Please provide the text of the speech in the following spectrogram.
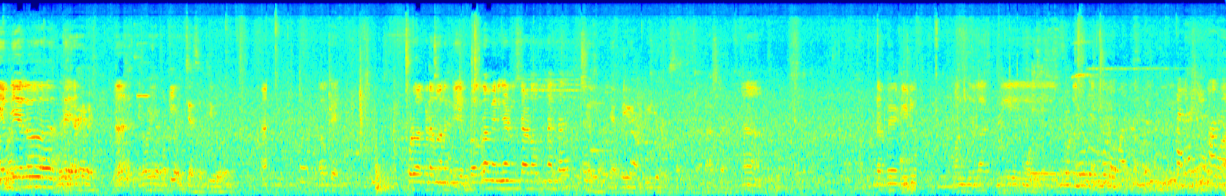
ఏం చేయాలో ఓకే ఇప్పుడు అక్కడ మనకి ప్రోగ్రామ్ ఎన్ని గంటలు స్టార్ట్ అవుతుందంట. డెబ్బై డీడీ మన జిల్లాకి ఆ,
